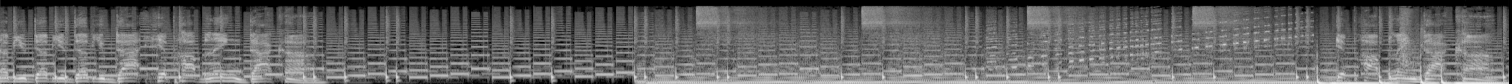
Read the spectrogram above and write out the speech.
www.hiphopbling.com. hiphopbling.com.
